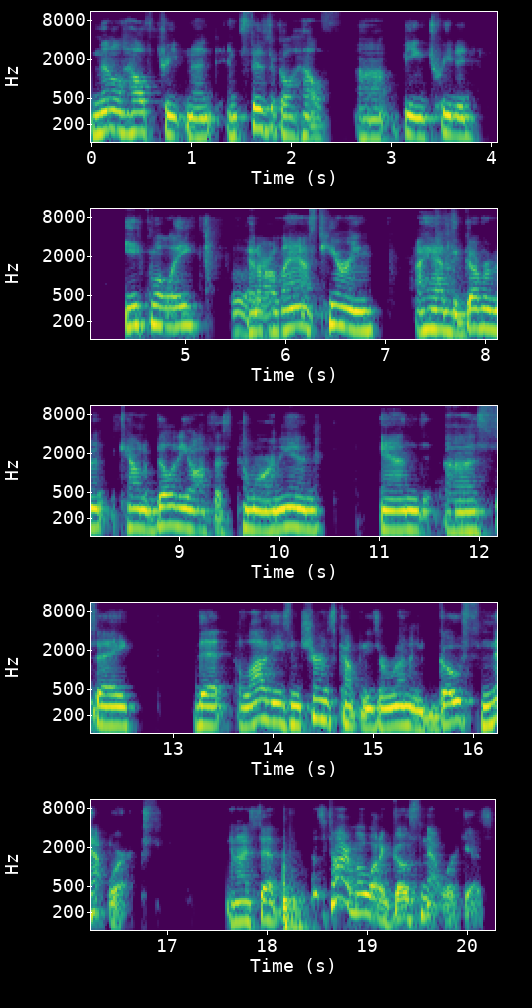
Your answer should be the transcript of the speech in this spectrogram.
mental health treatment and physical health uh, being treated equally. Mm-hmm. At our last hearing, I had the Government Accountability Office come on in and uh, say that a lot of these insurance companies are running ghost networks. And I said, let's talk about what a ghost network is.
